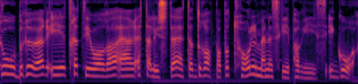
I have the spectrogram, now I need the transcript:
To brødre i 30-åra er etterlyste etter drapene på tolv mennesker i Paris i går.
